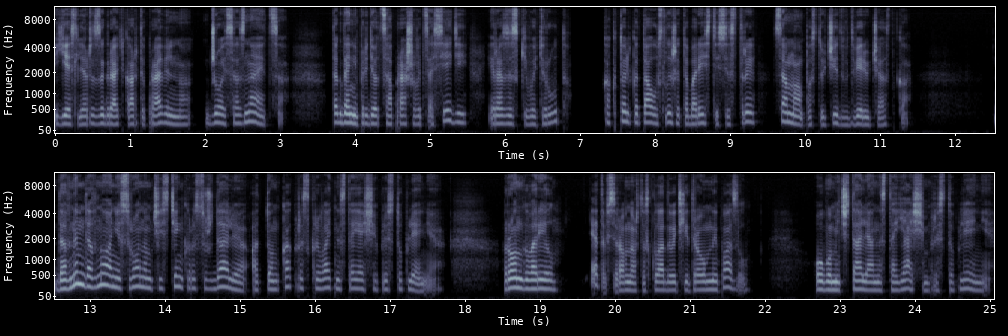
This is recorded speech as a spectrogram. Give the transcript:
Если разыграть карты правильно, Джой сознается. Тогда не придется опрашивать соседей и разыскивать Рут. Как только та услышит об аресте сестры, сама постучит в дверь участка. Давным-давно они с Роном частенько рассуждали о том, как раскрывать настоящее преступление. Рон говорил, это все равно, что складывать хитроумный пазл. Оба мечтали о настоящем преступлении,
